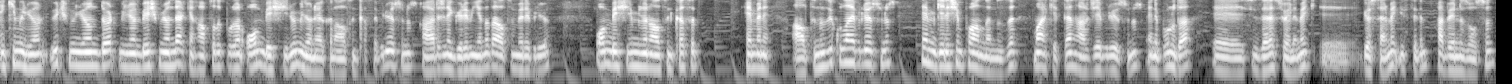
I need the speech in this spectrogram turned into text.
2 milyon, 3 milyon, 4 milyon, 5 milyon derken haftalık buradan 15-20 milyona yakın altın kasabiliyorsunuz. Haricinde görevin yanında da altın verebiliyor. 15-20 milyon altın kasıp hem hani altınızı kullanabiliyorsunuz hem gelişim puanlarınızı marketten harcayabiliyorsunuz. Yani bunu da e, sizlere söylemek, e, göstermek istedim. Haberiniz olsun.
